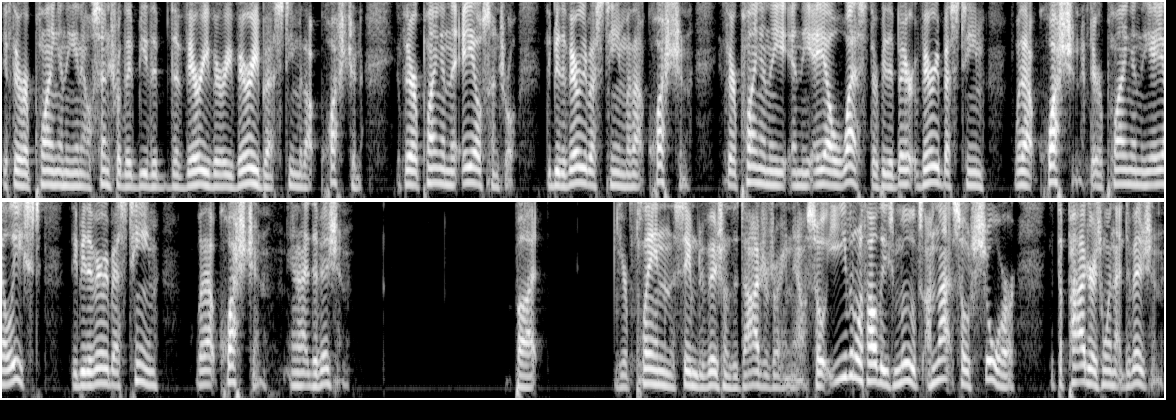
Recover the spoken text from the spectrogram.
If they were playing in the NL Central, they'd be the, the very, very, very best team without question. If they were playing in the AL Central, they'd be the very best team without question. If they're playing in the in the AL West, they'd be the very best team without question. If they were playing in the AL East, they'd be the very best team without question in that division. But you're playing in the same division as the Dodgers right now. So even with all these moves, I'm not so sure that the Padres win that division.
